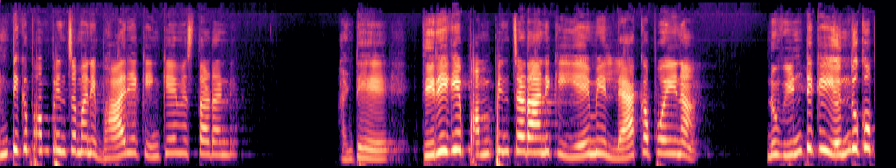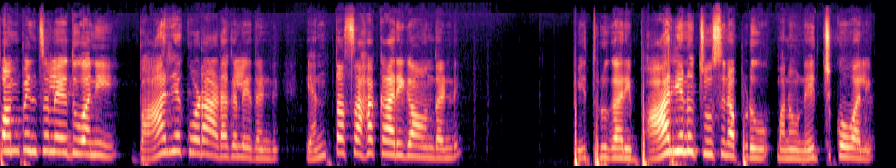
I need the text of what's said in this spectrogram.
ఇంటికి పంపించమని భార్యకి ఇంకేమిస్తాడండి అంటే తిరిగి పంపించడానికి ఏమీ లేకపోయినా నువ్వు ఇంటికి ఎందుకు పంపించలేదు అని భార్య కూడా అడగలేదండి. ఎంత సహకారిగా ఉందండి. పేతురు గారి భార్యను చూసినప్పుడు మనం నేర్చుకోవాలి.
